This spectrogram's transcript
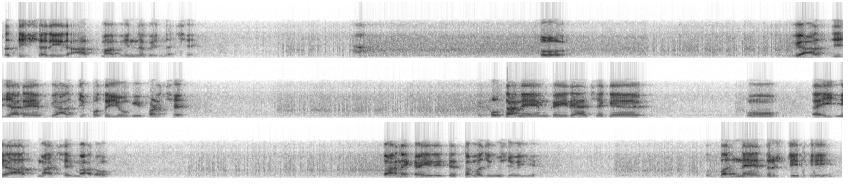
પ્રતિ શરીર આત્મા ભિન્ન ભિન્ન છે. તો વ્યાસજી જયારે વ્યાસજી પોતે યોગી પણ છે. પોતાને એમ કહી રહ્યા છે કે હું દૈય આત્મા છે મારો. તો આને કઈ રીતે સમજવું જોઈએ? તો બંને દૃષ્ટિથી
